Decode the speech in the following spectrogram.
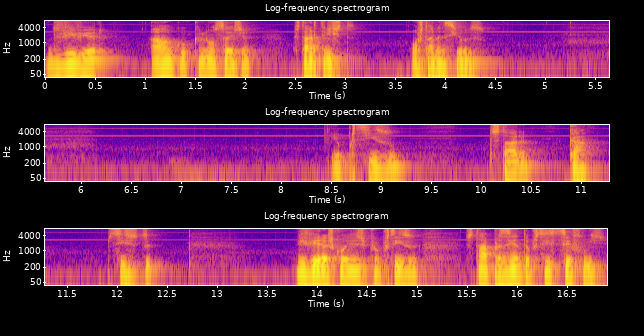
de viver algo que não seja estar triste ou estar ansioso. Eu preciso de estar cá. Preciso de viver as coisas, porque eu preciso estar presente, eu preciso de ser feliz.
